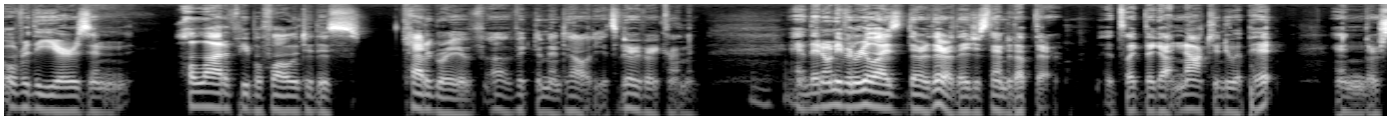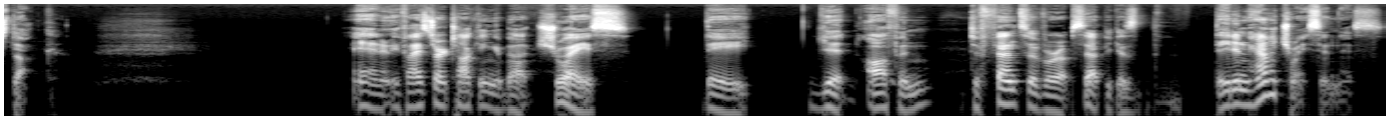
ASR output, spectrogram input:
over the years, and a lot of people fall into this category of uh, victim mentality. It's very, very common, and they don't even realize they're there. They just ended up there. It's like they got knocked into a pit and they're stuck. And if I start talking about choice, they get often defensive or upset because they didn't have a choice in this.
